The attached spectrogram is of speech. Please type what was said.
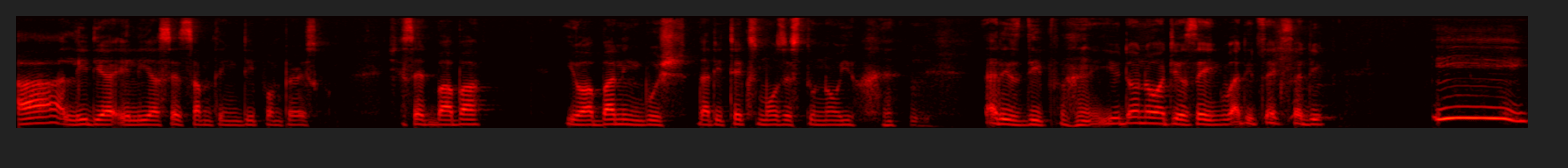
Ah, Lydia Elia said something deep on Periscope. She said, Baba, you are burning bush that it takes Moses to know you. that is deep. you don't know what you're saying, but it's extra deep. Eee.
